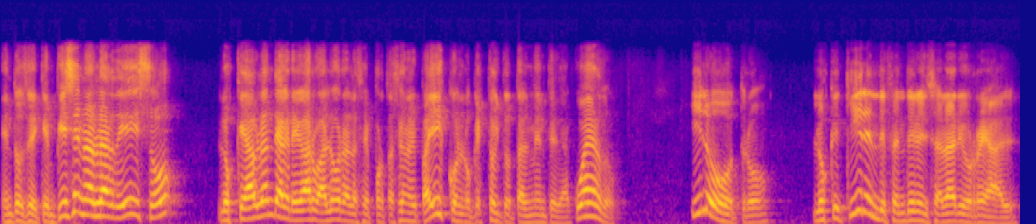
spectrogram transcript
Entonces, que empiecen a hablar de eso los que hablan de agregar valor a las exportaciones del país, con lo que estoy totalmente de acuerdo. Y lo otro, los que quieren defender el salario real,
